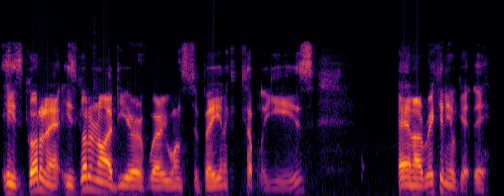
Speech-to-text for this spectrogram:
he's got an he's got an idea of where he wants to be in a couple of years, and I reckon he'll get there.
